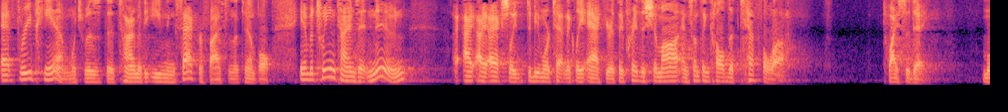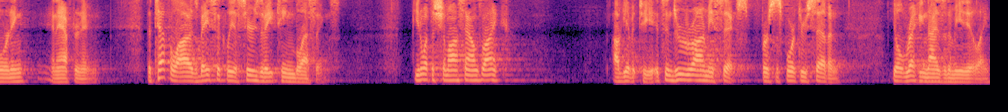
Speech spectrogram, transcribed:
at 3 p.m., which was the time of the evening sacrifice in the temple. In between times at noon, I, I actually, to be more technically accurate, they prayed the Shema and something called the Tefillah twice a day, morning and afternoon. The Tefillah is basically a series of 18 blessings. You know what the Shema sounds like? I'll give it to you. It's in Deuteronomy 6, verses 4 through 7. You'll recognize it immediately.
